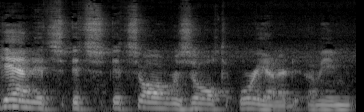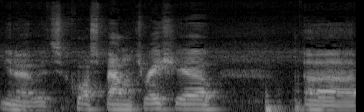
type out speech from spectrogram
Again, it's it's it's all result oriented. I mean, you know, it's cost balance ratio. uh,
